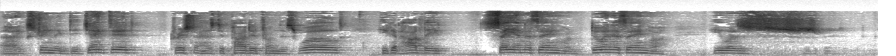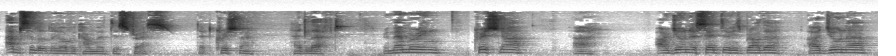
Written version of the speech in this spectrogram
uh, extremely dejected. Krishna has departed from this world. He could hardly say anything or do anything, or he was absolutely overcome with distress that Krishna had left. Remembering Krishna, uh, Arjuna said to his brother Arjuna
